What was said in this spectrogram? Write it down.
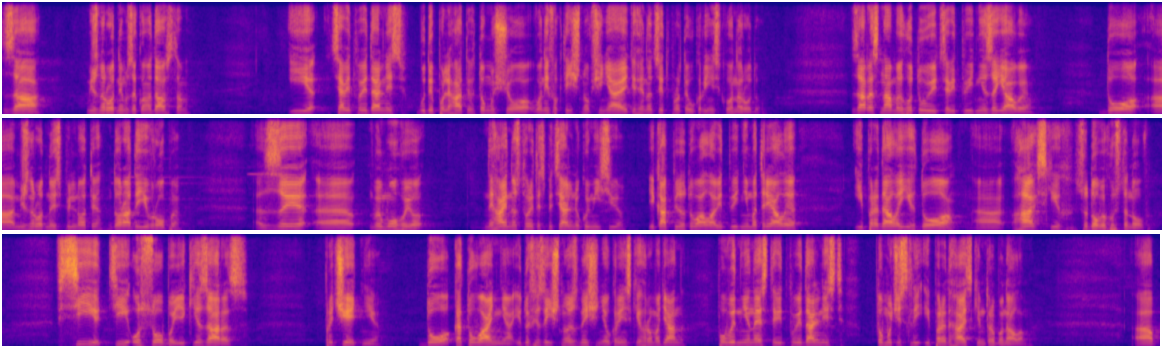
за міжнародним законодавством. І ця відповідальність буде полягати в тому, що вони фактично вчиняють геноцид проти українського народу. Зараз нами готуються відповідні заяви до е, міжнародної спільноти, до Ради Європи з е, вимогою негайно створити спеціальну комісію, яка б підготувала відповідні матеріали і передала їх до е, гаагських судових установ. Всі ті особи, які зараз причетні до катування і до фізичного знищення українських громадян, повинні нести відповідальність, тому числі і перед Гаазьким трибуналом.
